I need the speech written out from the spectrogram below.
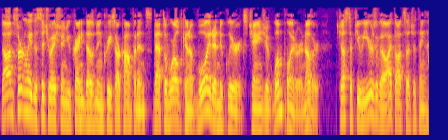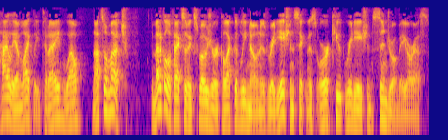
Don, certainly the situation in Ukraine doesn't increase our confidence that the world can avoid a nuclear exchange at one point or another. Just a few years ago, I thought such a thing highly unlikely. Today, well, not so much. The medical effects of exposure are collectively known as radiation sickness or acute radiation syndrome, ARS.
